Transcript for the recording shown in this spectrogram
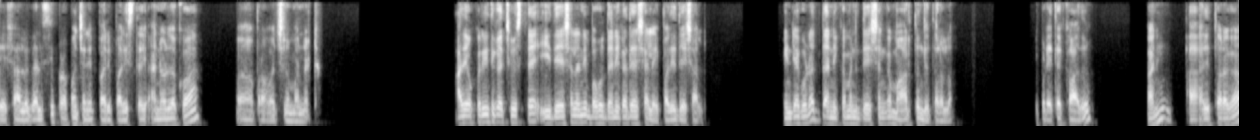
దేశాలు కలిసి ప్రపంచాన్ని పరిపాలిస్తాయి అనేది ఒక ప్రవచనం అన్నట్టు. అది ఒక రీతిగా చూస్తే ఈ దేశాలన్నీ బహు ధనిక దేశాలే పది దేశాలు. ఇండియా కూడా ధనికమైన దేశంగా మారుతుంది త్వరలో. ఇప్పుడైతే కాదు కానీ అది త్వరగా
